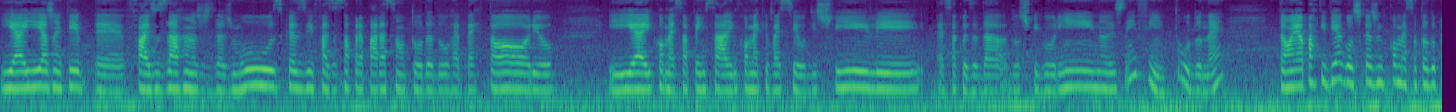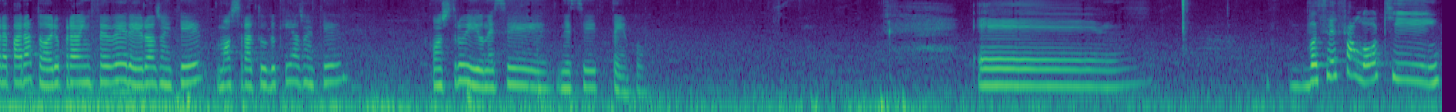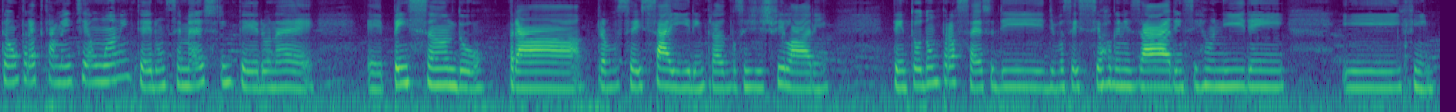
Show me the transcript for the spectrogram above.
e aí a gente é, faz os arranjos das músicas e faz essa preparação toda do repertório E aí começa a pensar em como é que vai ser o desfile, essa coisa da, dos figurinos, enfim, tudo, né? Então é a partir de agosto que a gente começa todo o preparatório para em fevereiro a gente mostrar tudo que a gente construiu nesse, nesse tempo. É... Você falou que então praticamente é um ano inteiro, um semestre inteiro, né? É, pensando para vocês saírem, para vocês desfilarem. Tem todo um processo de, de vocês se organizarem, se reunirem e, enfim,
